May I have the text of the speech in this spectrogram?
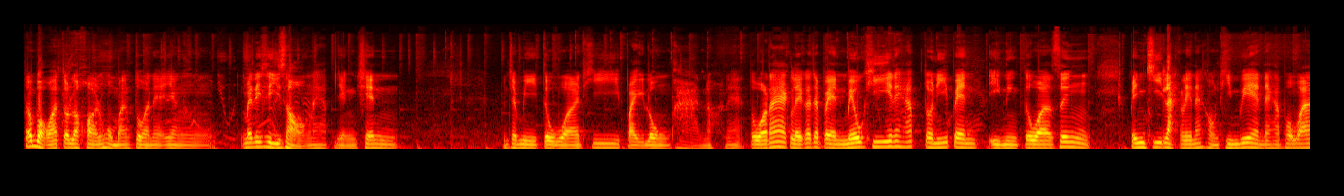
ต้องบอกว่าตัวละครของผมบางตัวเนี่ยยังไม่ได้ C2 นะครับ อย่างเช่น มันจะมีตัวที่ไปลงผ่านเนาะนะตัวแรกเลยก็จะเป็นเมลคีนะครับ ตัวนี้เป็นอีกหนึ่งตัว ซึ่งเป็นคีย์หลักเลยนะของทีมเวทนะครับ เพราะว่า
